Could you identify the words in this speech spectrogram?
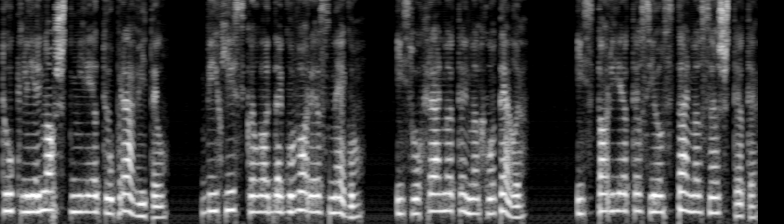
Тук ли е нощният управител? Бих искала да говоря с него. И с охраната на хотела. Историята си остана същата.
